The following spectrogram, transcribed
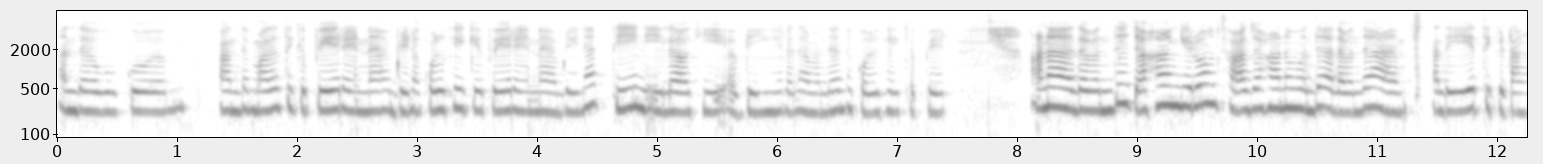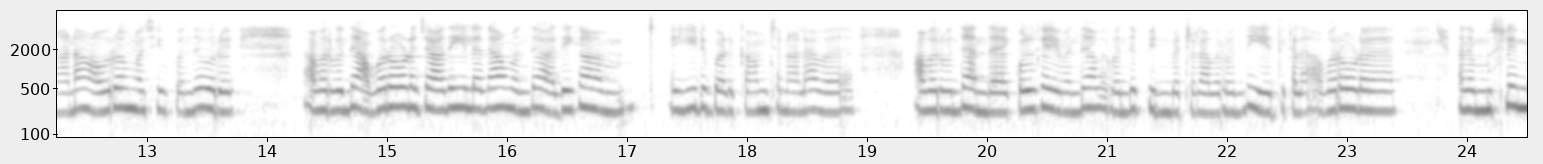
அந்த அந்த மதத்துக்கு பேர் என்ன அப்படின்னா கொள்கைக்கு பேர் என்ன அப்படின்னா தீன் இலாகி அப்படிங்கிறத வந்து அந்த கொள்கைக்கு பேர். ஆனால் அதை வந்து ஜஹாங்கீரும் ஷாஜஹானும் வந்து அதை வந்து அதை ஏற்றுக்கிட்டாங்க ஆனால் அவுரங்கசீப் வந்து ஒரு அவர் வந்து அவரோட ஜாதியில் தான் வந்து அதிகம் ஈடுபாடு காமிச்சனால அவர் அவர் வந்து அந்த கொள்கையை வந்து அவர் வந்து பின்பற்றலை. அவர் வந்து ஏற்றுக்கலை அவரோட அந்த முஸ்லீம்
